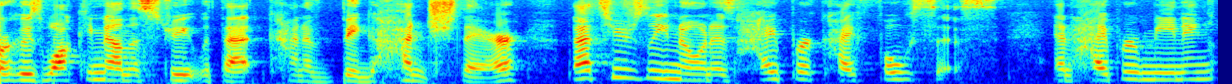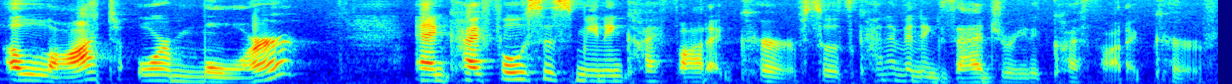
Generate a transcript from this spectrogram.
or who's walking down the street with that kind of big hunch there, that's usually known as hyperkyphosis. And hyper meaning a lot or more, and kyphosis meaning kyphotic curve. So it's kind of an exaggerated kyphotic curve.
